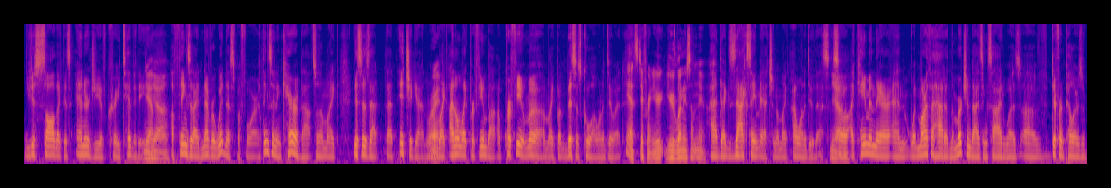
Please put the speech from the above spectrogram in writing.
you just saw like this energy of creativity Yeah. yeah. of things that I'd never witnessed before, things I didn't care about. So I'm like, this is that that itch again, where I'm like, I don't like perfume, bo- uh, perfume. Uh. I'm like, but this is cool. I want to do it. Yeah, it's different. You're you're learning something new. I had the exact same itch, and I'm like, I want to do this. Yeah. So I came in there, and what Martha had on the merchandising side was of different pillars of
